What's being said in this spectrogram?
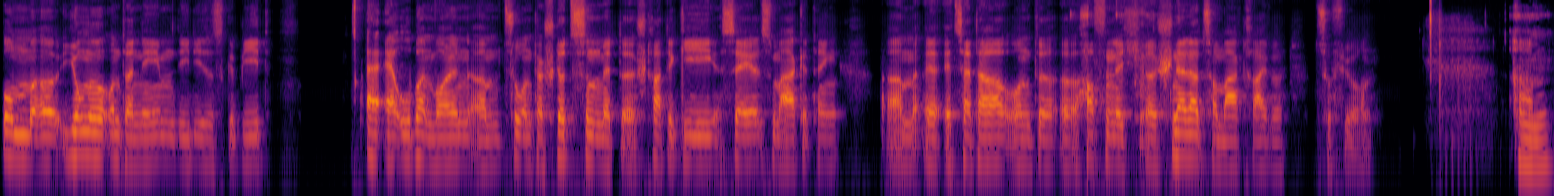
um äh, junge Unternehmen, die dieses Gebiet äh, erobern wollen, ähm, zu unterstützen mit äh, Strategie, Sales, Marketing ähm, äh, etc. und äh, äh, hoffentlich äh, schneller zur Marktreife zu führen. Ähm,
